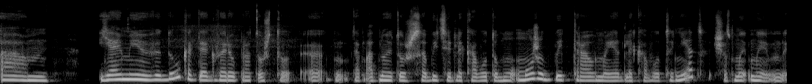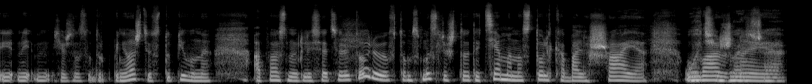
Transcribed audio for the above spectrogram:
Вот я имею в виду, когда я говорю про то, что э, там, одно и то же событие для кого-то может быть травмой, а для кого-то нет. Сейчас мы, мы, я сейчас вдруг поняла, что я вступила на опасную для себя территорию в том смысле, что эта тема настолько большая, Очень важная, большая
